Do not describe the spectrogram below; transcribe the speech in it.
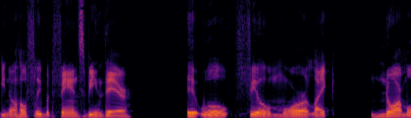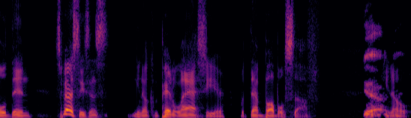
you know, hopefully with fans being there, it will feel more like normal than, especially since you know compared to last year with that bubble stuff. Yeah, you know,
